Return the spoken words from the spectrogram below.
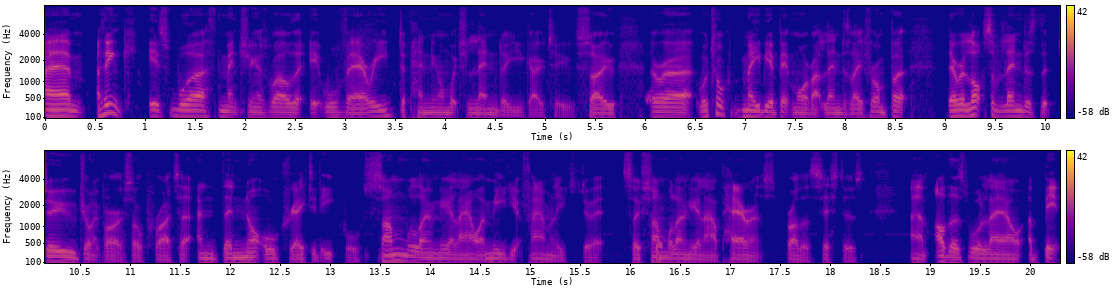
Um, I think it's worth mentioning as well that it will vary depending on which lender you go to. So there are we'll talk maybe a bit more about lenders later on, but there are lots of lenders that do joint borrower sole proprietor and they're not all created equal. Some will only allow immediate family to do it. So some will only allow parents, brothers, sisters. Um, others will allow a bit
